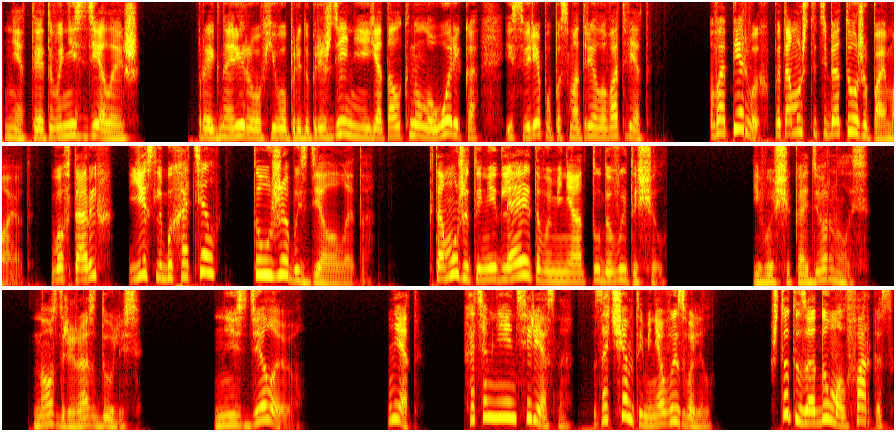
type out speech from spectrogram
«Нет, ты этого не сделаешь!» Проигнорировав его предупреждение, я толкнула Орика и свирепо посмотрела в ответ. «Во-первых, потому что тебя тоже поймают. Во-вторых, если бы хотел, то уже бы сделал это. К тому же ты не для этого меня оттуда вытащил». Его щека дернулась, ноздри раздулись. «Не сделаю?» «Нет. Хотя мне интересно, зачем ты меня вызволил? Что ты задумал, Фаркас?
